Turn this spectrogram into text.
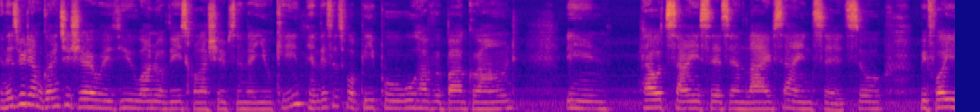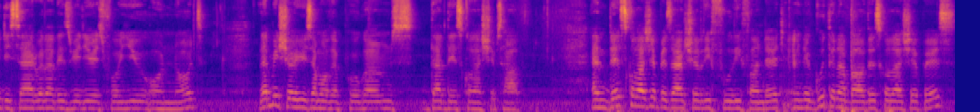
In this video, I'm going to share with you one of these scholarships in the UK, and this is for people who have a background in health sciences and life sciences. So before you decide whether this video is for you or not, let me show you some of the programs that these scholarships have and this scholarship is actually fully funded. And the good thing about this scholarship is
